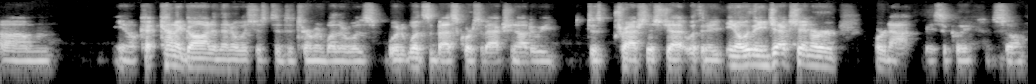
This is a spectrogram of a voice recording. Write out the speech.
um, you know c- kind of gone, and then it was just to determine whether it was what, what's the best course of action. Now, do we just trash this jet with an you know with an ejection or or not, basically? So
